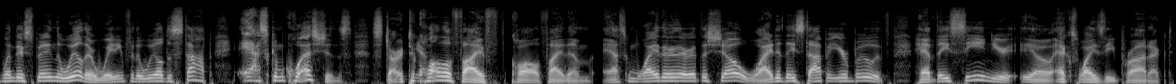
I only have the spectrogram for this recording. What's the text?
when they're spinning the wheel, they're waiting for the wheel to stop. Ask them questions. Start to yeah. qualify qualify them. Ask them why they're there at the show. Why did they stop at your booth? Have they seen your you know XYZ product?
